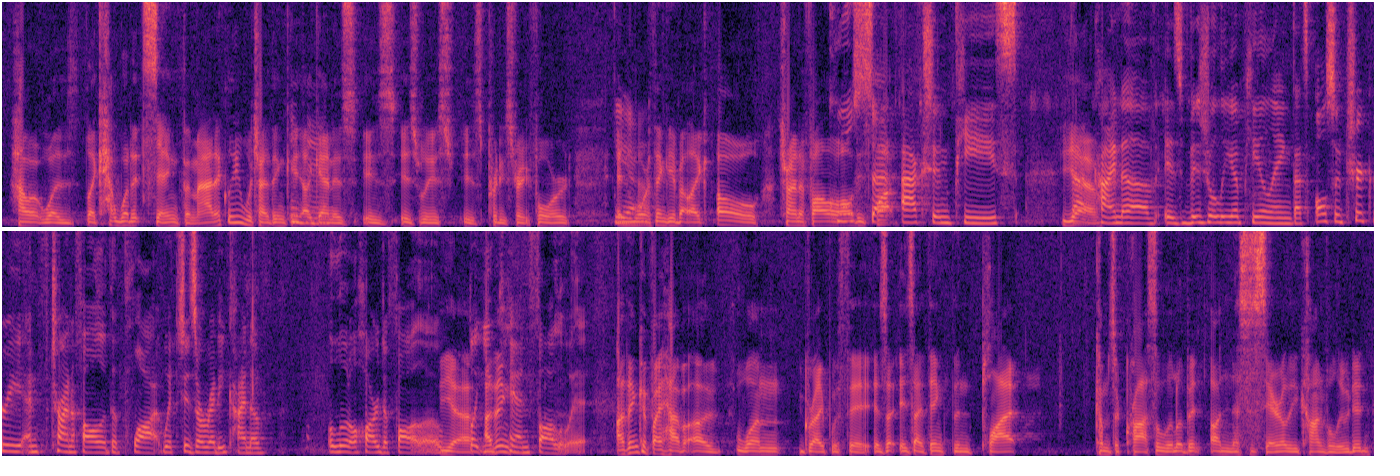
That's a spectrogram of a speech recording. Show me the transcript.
how it was like how, what it's saying thematically, which I think mm-hmm. again is is is really is pretty straightforward. and Yeah. more thinking about like, oh, trying to follow all these set plot. action piece Yeah. that kind of is visually appealing. That's also trickery and trying to follow the plot, which is already kind of a little hard to follow. Yeah, but you think- can follow it. I think if I have a one gripe with it is is I think the plot comes across a little bit unnecessarily convoluted.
